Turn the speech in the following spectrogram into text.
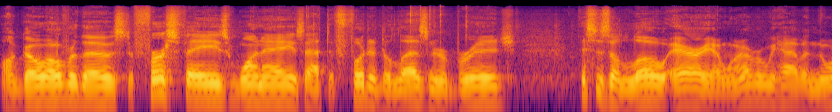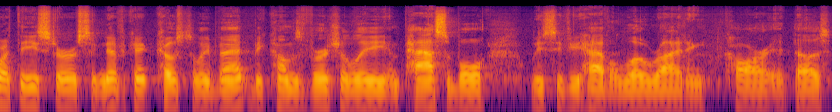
I'll go over those. The first phase, 1A, is at the foot of the Lesner Bridge. This is a low area. Whenever we have a northeaster or significant coastal event, becomes virtually impassable, at least if you have a low-riding car, it does.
